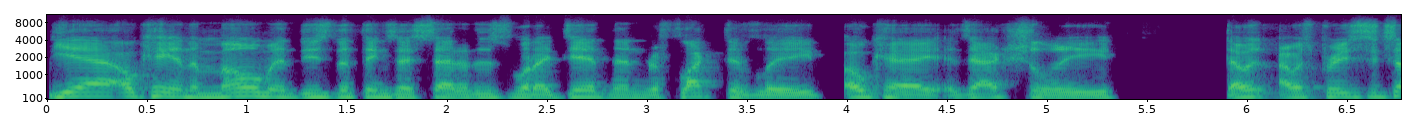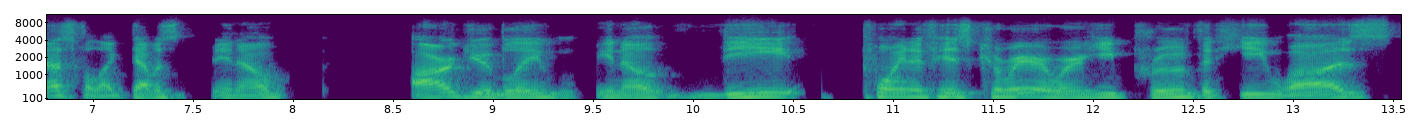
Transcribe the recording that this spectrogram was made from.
yeah, okay. In the moment, these are the things I said, or this is what I did. And then reflectively, okay, it's actually that was I was pretty successful. Like that was you know, arguably you know the point of his career where he proved that he was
